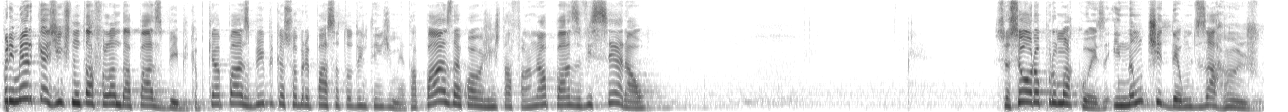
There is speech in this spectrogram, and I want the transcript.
Primeiro que a gente não está falando da paz bíblica, porque a paz bíblica sobrepassa todo entendimento. A paz da qual a gente está falando é a paz visceral. Se você orou por uma coisa e não te deu um desarranjo,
